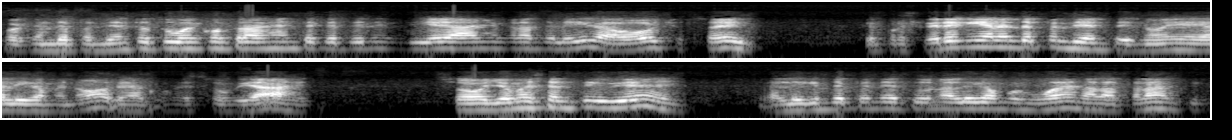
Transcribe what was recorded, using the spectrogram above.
Porque independiente tú vas a encontrar gente que tiene 10 años en Grande Liga, 8, 6, que prefieren ir al Independiente y no ir a Liga Menores, a coger esos viajes. So, yo me sentí bien. La Liga Independiente es una liga muy buena, la Atlántico.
